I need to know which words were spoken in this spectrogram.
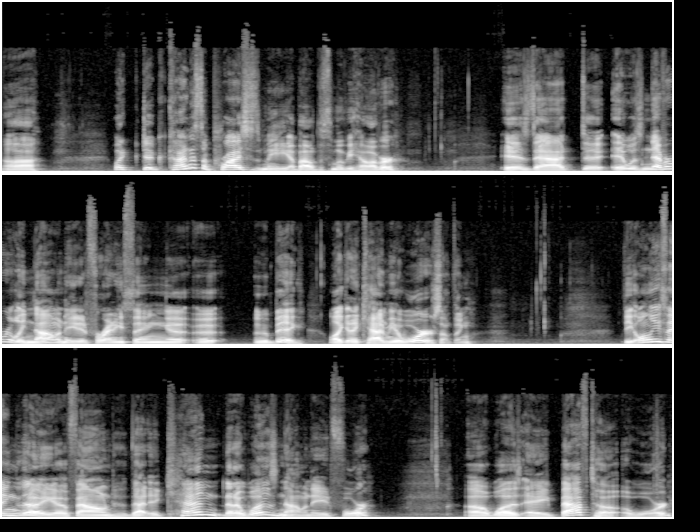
Uh, what kind of surprises me about this movie, however, is that uh, it was never really nominated for anything uh, uh, big, like an Academy Award or something. The only thing that I uh, found that it can that it was nominated for uh, was a BAFTA award,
